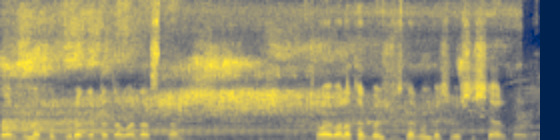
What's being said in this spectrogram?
বরগুনা টু পুরাকাটা যাওয়ার রাস্তা। সবাই ভালো থাকবেন সুস্থ থাকবেন বেশি বেশি শেয়ার করবেন।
